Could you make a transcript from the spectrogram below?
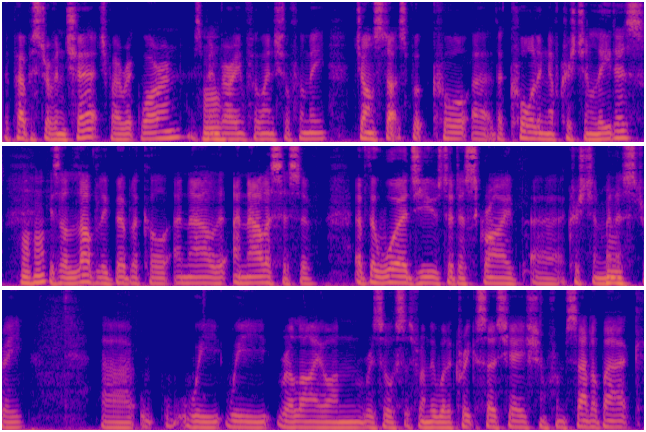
The Purpose Driven Church by Rick Warren. Has been very influential for me. John Stott's book, call, uh, The Calling of Christian Leaders, is a lovely biblical anal- analysis of, of the words used to describe uh, Christian ministry. Uh, we we rely on resources from the Willow Creek Association, from Saddleback.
